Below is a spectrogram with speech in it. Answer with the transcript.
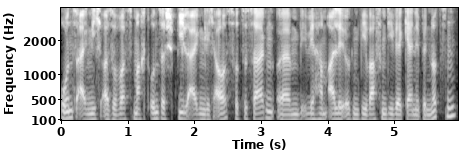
uns eigentlich, also was macht unser Spiel eigentlich aus sozusagen? Ähm, wir haben alle irgendwie Waffen, die wir gerne benutzen.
